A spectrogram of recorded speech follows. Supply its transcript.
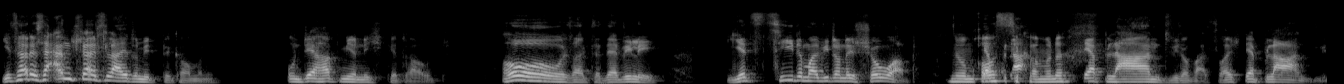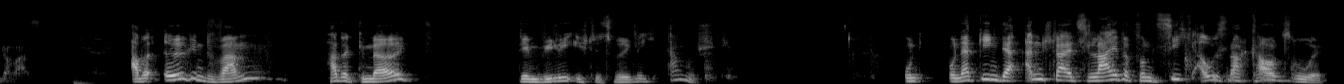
Jetzt hat es der Anstaltsleiter mitbekommen und der hat mir nicht getraut. Oh, sagte der Willi, jetzt zieht er mal wieder eine Show ab. Nur um rauszukommen, der, oder? Der plant wieder was, weißt Der plant wieder was. Aber irgendwann hat er gemerkt, dem Willi ist es wirklich ernst. Und, und dann ging der Anstaltsleiter von sich aus nach Karlsruhe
